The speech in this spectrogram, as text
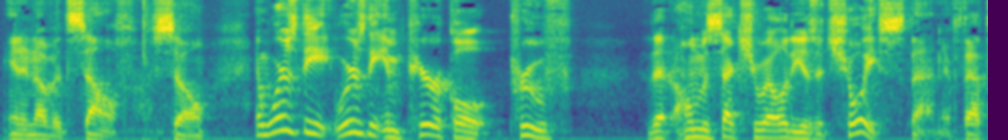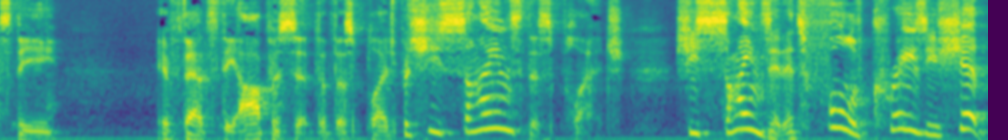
in and of itself. So and where's the where's the empirical proof that homosexuality is a choice then, if that's the if that's the opposite that this pledge, but she signs this pledge. She signs it. It's full of crazy shit.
